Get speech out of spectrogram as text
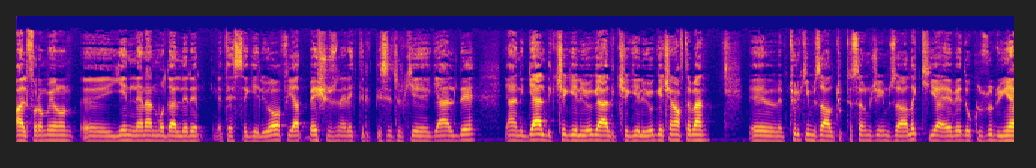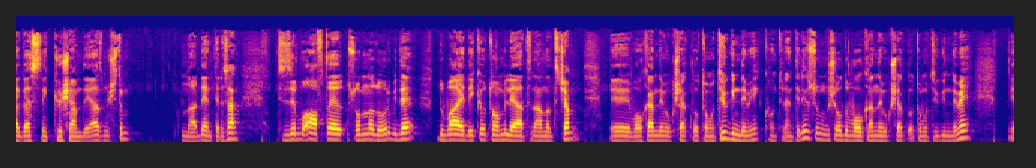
Alfa Romeo'nun e, yenilenen modelleri teste geliyor. Fiat 500'ün elektriklisi Türkiye'ye geldi. Yani geldikçe geliyor, geldikçe geliyor. Geçen hafta ben e, Türk imzalı, Türk tasarımcı imzalı Kia EV9'lu Dünya Gazetesi'ndeki köşemde yazmıştım. Bunlar da enteresan. Size bu hafta sonuna doğru bir de Dubai'deki otomobil hayatını anlatacağım. E, Volkan Demir Kuşaklı Otomotiv Gündemi, Continental'in sunmuş olduğu Volkan Demir Kuşaklı Otomotiv Gündemi. E,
